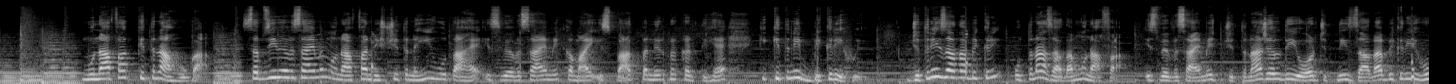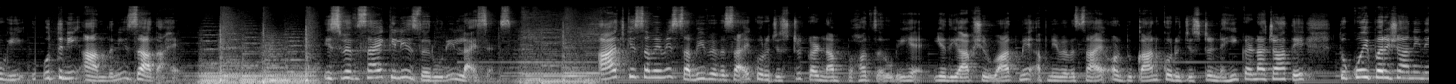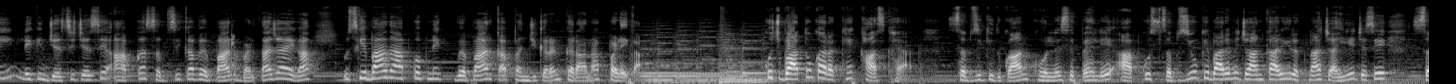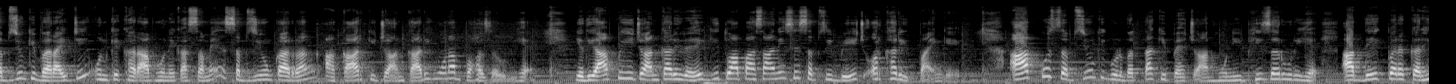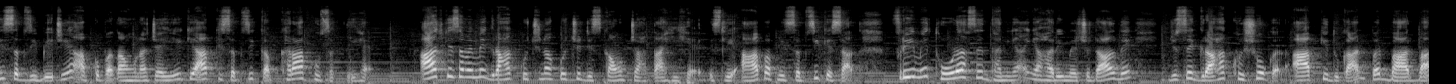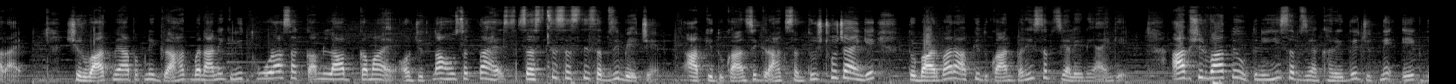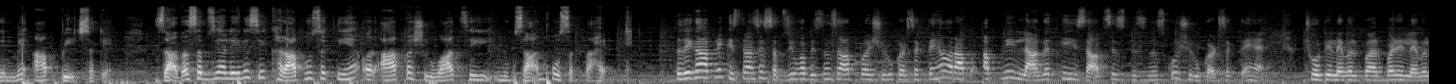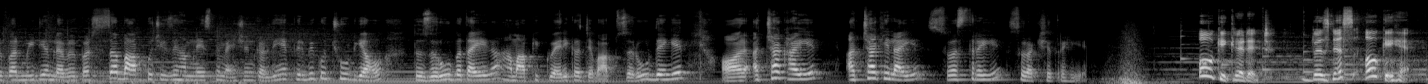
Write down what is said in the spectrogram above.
मुनाफा कितना होगा? सब्ज़ी व्यवसाय में मुनाफा निश्चित नहीं होता है। इस व्यवसाय में कमाई इस बात पर निर्भर करती है कि कितनी बिक्री हुई। जितनी ज़्यादा बिक्री, उतना ज़्यादा मुनाफा। इस व्यवसाय में जितना जल्दी और जितनी ज़्यादा बिक्री होगी, उतनी आमदनी ज़्यादा है। इस व्यवसाय के लिए ज़रूरी लाइसेंस। आज के समय में सभी व्यवसाय को रजिस्टर करना बहुत ज़रूरी है। यदि आप शुरुआत में अपने व्यवसाय और दुकान को रजिस्टर नहीं करना चाहते तो कोई परेशानी नहीं, लेकिन जैसे जैसे आपका सब्ज़ी का व्यापार बढ़ता जाएगा, उसके बाद आपको अपने व्यापार का पंजीकरण कराना पड़ेगा। कुछ बातों का रखें खास ख्याल। सब्ज़ी की दुकान खोलने से पहले आपको सब्जियों के बारे में जानकारी रखना चाहिए, जैसे सब्जियों की वैरायटी, उनके खराब होने का समय, सब्जियों का रंग, आकार की जानकारी होना बहुत ज़रूरी है। यदि आपको ये जानकारी रहेगी तो आप आसानी से सब्ज़ी बेच और खरीद पाएँगे। आपको सब्जियों की गुणवत्ता की पहचान होनी भी ज़रूरी है। आप देख परख कर ही सब्ज़ी बेचें, आपको पता होना चाहिए कि आपकी सब्ज़ी कब खराब हो सकती है। आज के समय में ग्राहक कुछ ना कुछ डिस्काउंट चाहता ही है। इसलिए आप अपनी सब्ज़ी के साथ फ्री में थोड़ा सा धनिया या हरी मिर्च डाल दें, जिससे ग्राहक खुश होकर आपकी दुकान पर बार बार आए। शुरुआत में आप अपने ग्राहक बनाने के लिए थोड़ा सा कम लाभ कमाएँ और जितना हो सकता है सस्ती सस्ती सब्ज़ी बेचें। आपकी दुकान से ग्राहक संतुष्ट हो जाएँगे तो बार बार आपकी दुकान पर ही सब्ज़ियाँ लेने आएँगे। आप शुरुआत में उतनी ही सब्ज़ियाँ खरीदें जितने एक दिन में आप बेच सकें। ज़्यादा सब्ज़ियाँ लेने से खराब हो सकती हैं और आपका शुरुआत से ही नुकसान हो सकता है। तो देखा आपने किस तरह से सब्जियों का बिज़नेस आप शुरू कर सकते हैं और आप अपनी लागत के हिसाब से इस बिज़नेस को शुरू कर सकते हैं। छोटे लेवल पर, बड़े लेवल पर मीडियम लेवल पर, सब आपको चीज़ें हमने इसमें मेंशन कर दी हैं। फिर भी कुछ छूट गया हो तो ज़रूर बताइएगा, हम आपकी क्वेरी का जवाब ज़रूर देंगे। और अच्छा खाइए अच्छा खिलाइए, स्वस्थ रहिए, सुरक्षित रहिए। ओके क्रेडिट, बिज़नेस ओके है।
